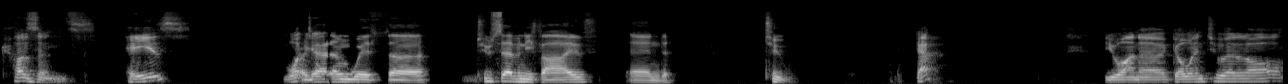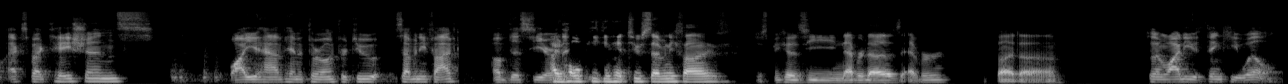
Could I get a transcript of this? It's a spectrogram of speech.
Cousins, Hayes. What I got him with uh 275 and two. Okay. You want to go into it at all? Expectations? Why you have him throwing for 275 of this year? I hope he can hit 275 just because he never does ever. But uh so then why do you think he will?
